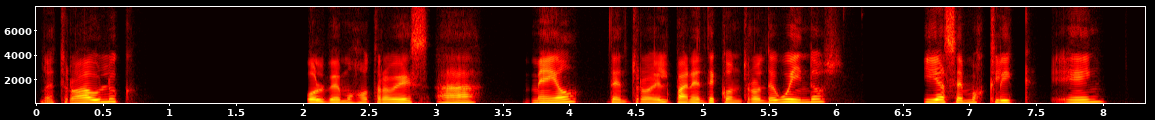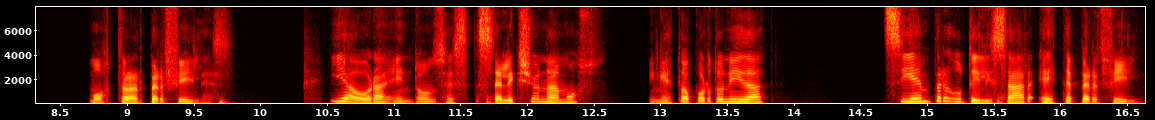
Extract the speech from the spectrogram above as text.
nuestro Outlook. Volvemos otra vez a Mail dentro del panel de control de Windows y hacemos clic en Mostrar perfiles. Y ahora entonces seleccionamos en esta oportunidad siempre utilizar este perfil.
